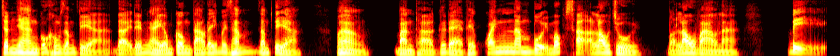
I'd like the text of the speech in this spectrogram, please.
Chân nhang cũng không dám tỉa đợi đến ngày ông công táo đấy mới dám dám tỉa. À, bàn thờ cứ để thế quanh năm bụi mốc sợ lau chùi. Bảo lau vào là bị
